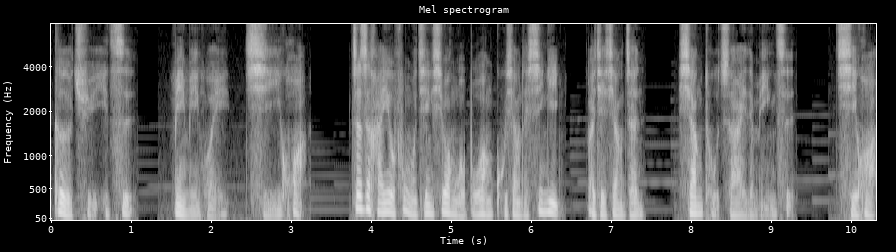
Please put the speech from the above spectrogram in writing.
各取一字，命名为岐化。这是含有父母亲希望我不忘故乡的心意，而且象征乡土之爱的名字。岐化，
